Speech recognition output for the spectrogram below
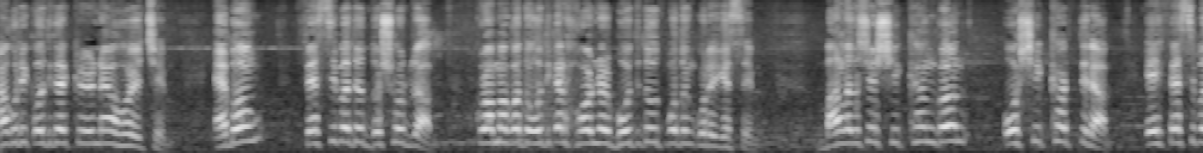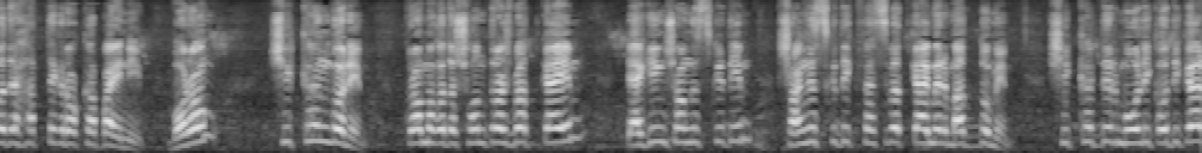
নাগরিক অধিকার কেড়ে নেওয়া হয়েছে এবং ফ্যাসিবাদের দোসররা ক্রমাগত অধিকার হরণের বৈধতা উৎপাদন করে গেছে। বাংলাদেশের শিক্ষাঙ্গন ও শিক্ষার্থীরা এই ফ্যাসিবাদের হাত থেকে রক্ষা পায়নি, বরং শিক্ষাঙ্গনে ক্রমাগত সন্ত্রাসবাদ কায়েম ট্যাগিং সংস্কৃতি, সাংস্কৃতিক ফ্যাসিবাদ কায়েমের মাধ্যমে শিক্ষার্থীদের মৌলিক অধিকার,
